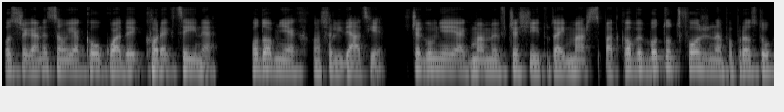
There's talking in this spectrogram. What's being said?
postrzegane są jako układy korekcyjne, podobnie jak konsolidacje. Szczególnie jak mamy wcześniej tutaj masz spadkowy, bo to tworzy nam po prostu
